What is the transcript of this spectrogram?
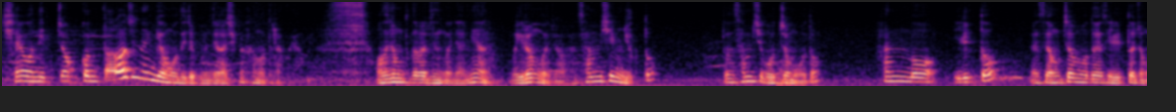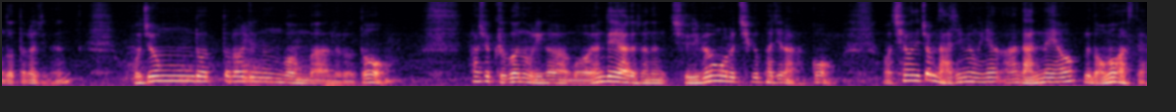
체온이 조금 떨어지는 경우도 이제 문제가 심각한 거더라고요. 어느 정도 떨어지는 거냐면 뭐 이런 거죠. 36도 또는 35.5도 한 뭐 1도에서 0.5도에서 1도 정도 떨어지는 그 정도 떨어지는 것만으로도 사실 그거는 우리가 뭐 현대의학에서는 질병으로 취급하지 않았고 어, 체온이 좀 낮으면 그냥 아 낮네요 그리고 넘어갔어요.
